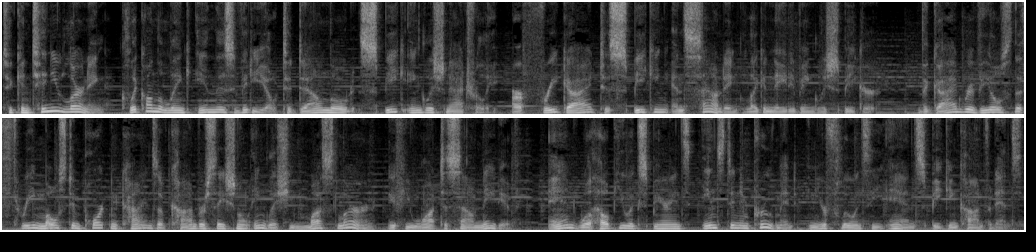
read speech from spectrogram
To continue learning, click on the link in this video to download Speak English Naturally, our free guide to speaking and sounding like a native English speaker. The guide reveals the three most important kinds of conversational English you must learn if you want to sound native and will help you experience instant improvement in your fluency and speaking confidence.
